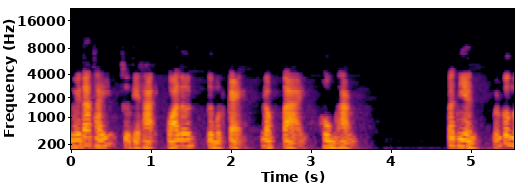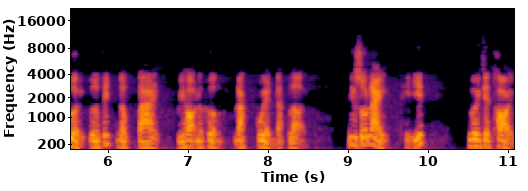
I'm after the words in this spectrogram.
Người ta thấy sự thiệt hại quá lớn từ một kẻ độc tài hung hăng. Tất nhiên vẫn có người ưa thích độc tài vì họ được hưởng đặc quyền đặc lợi, nhưng số này thì ít, người thiệt thòi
